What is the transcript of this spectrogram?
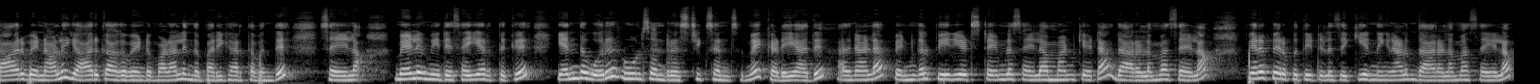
யார் வேணாலும் யாருக்காக வேண்டுமானாலும் இந்த பரிகாரத்தை வந்து செய்யலாம். மேலும் இதை செய்யறதுக்கு எந்த ஒரு ரூல்ஸ் அண்ட் ரெஸ்ட்ரிக்ஷன்ஸுமே கிடையாது. அதனால் பெண்கள் பீரியட்ஸ் டைம் டைமில் செய்யலாமான்னு கேட்டால் தாராளமாக செய்யலாம். பிறப்பிறப்பு தீட்டில் சிக்கியிருந்தீங்கனாலும் தாராளமாக செய்யலாம்.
